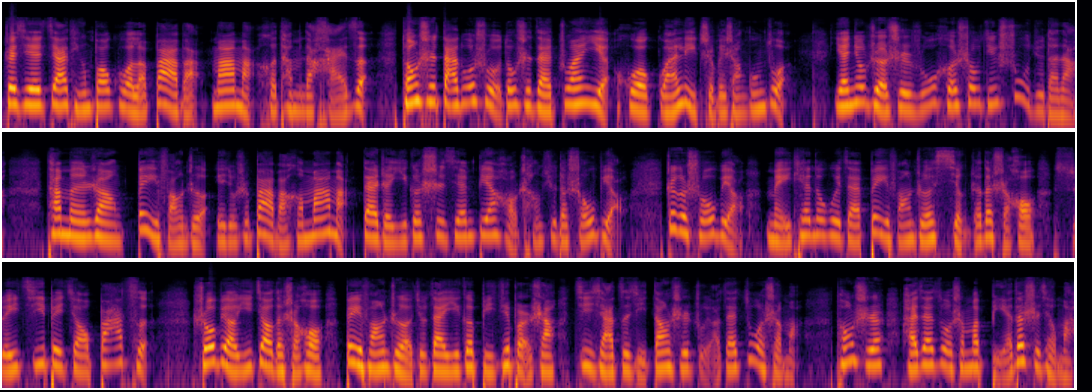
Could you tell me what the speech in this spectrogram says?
这些家庭包括了爸爸妈妈和他们的孩子，同时大多数都是在专业或管理职位上工作。研究者是如何收集数据的呢？他们让被访者，也就是爸爸和妈妈，带着一个事先编好程序的手表。这个手表每天都会在被访者醒着的时候随机被叫八次。手表一叫的时候，被访者就在一个笔记本上记下自己当时主要在做什么，同时还在做什么别的事情吗？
